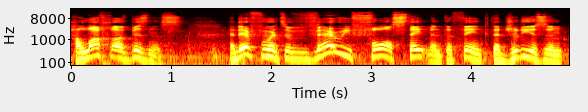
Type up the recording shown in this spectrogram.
halacha of business. And therefore, it's a very false statement to think that Judaism,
